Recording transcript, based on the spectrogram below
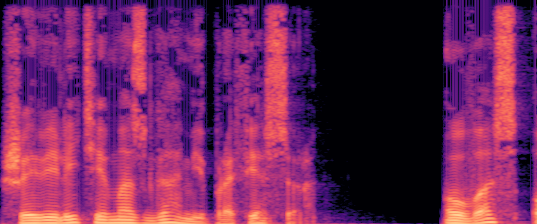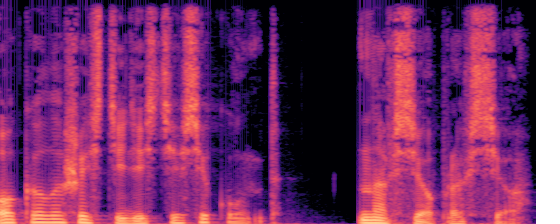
«Шевелите мозгами, профессор. У вас около шестидесяти секунд на все про все».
